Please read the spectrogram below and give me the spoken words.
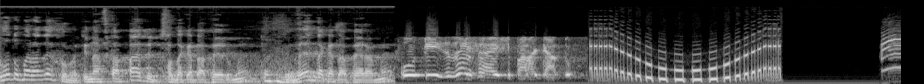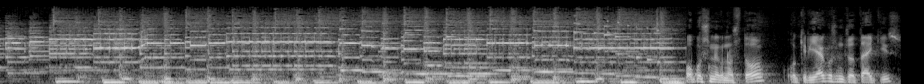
Εγώ το παραδέχομαι. Την αυταπάτη ότι θα τα καταφέρουμε. Δεν τα καταφέραμε. Ότι δεν θα έχει παρακάτω. Όπως είναι γνωστό, ο Κυριάκος Μητσοτάκης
